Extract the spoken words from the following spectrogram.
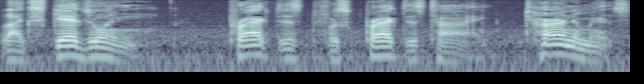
like scheduling, practice for practice time, tournaments,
